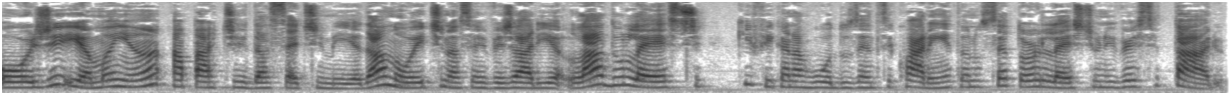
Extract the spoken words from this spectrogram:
Hoje e amanhã, a partir das sete e meia da noite, na cervejaria lá do Leste, que fica na rua 240, no setor leste universitário.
